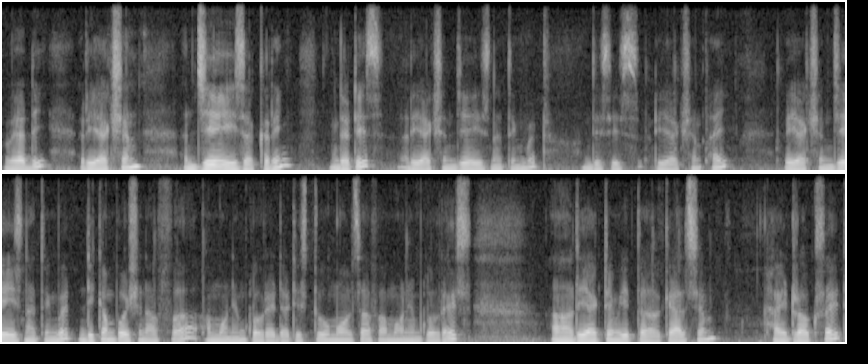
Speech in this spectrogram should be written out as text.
where the reaction J is occurring. That is reaction J is nothing but this is reaction I. Reaction J is nothing but decomposition of uh, ammonium chloride that is 2 moles of ammonium chlorides uh, reacting with uh, calcium hydroxide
